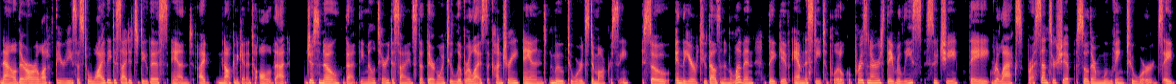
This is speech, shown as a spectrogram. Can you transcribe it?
Now, there are a lot of theories as to why they decided to do this, and I'm not going to get into all of that. Just know that the military decides that they're going to liberalize the country and move towards democracy. So in the year of 2011, they give amnesty to political prisoners. They release Suu Kyi they relax press censorship, so they're moving towards a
